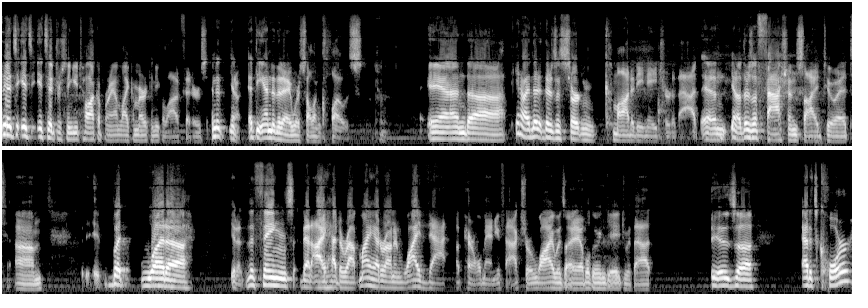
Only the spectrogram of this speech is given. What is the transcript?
it's it's it's interesting. You talk a brand like American Eagle Outfitters, and it, you know, at the end of the day, we're selling clothes, and uh, you know, and there, there's a certain commodity nature to that, and you know, there's a fashion side to it. Um, but what uh, you know, the things that I had to wrap my head around, and why that apparel manufacturer, why was I able to engage with that? Is uh, at its core,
